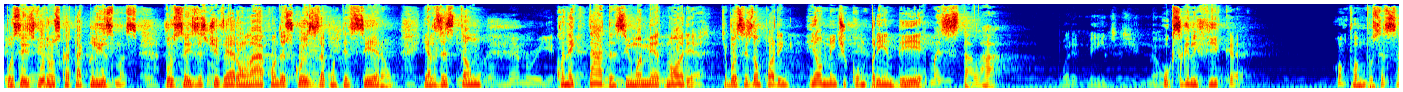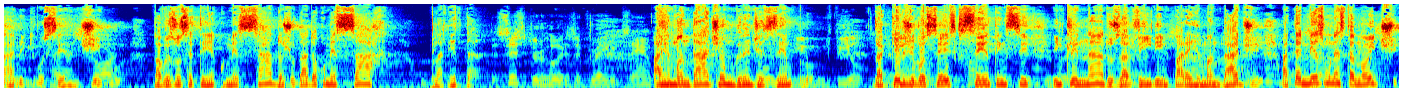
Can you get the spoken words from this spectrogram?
Vocês viram os cataclismas. Vocês estiveram lá quando as coisas aconteceram. E elas estão conectadas em uma memória que vocês não podem realmente compreender, mas está lá. O que significa? Conforme você sabe que você é antigo, talvez você tenha começado, ajudado a começar o planeta. A Irmandade é um grande exemplo daqueles de vocês que sentem-se inclinados a virem para a Irmandade, até mesmo nesta noite,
